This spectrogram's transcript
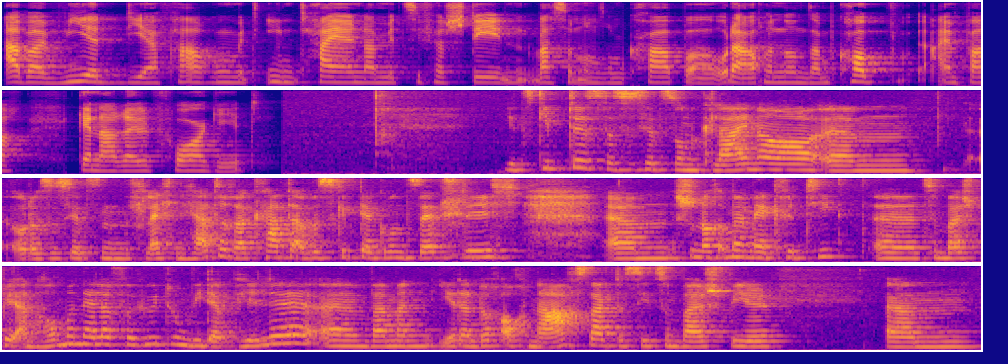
aber wir die Erfahrung mit ihnen teilen, damit sie verstehen, was in unserem Körper oder auch in unserem Kopf einfach generell vorgeht. Jetzt gibt es, das ist jetzt so ein kleiner, ähm, oder es ist jetzt ein, vielleicht ein härterer Cut, aber es gibt ja grundsätzlich ähm, schon auch immer mehr Kritik, äh, zum Beispiel an hormoneller Verhütung wie der Pille, äh, weil man ihr dann doch auch nachsagt, dass sie zum Beispiel ähm,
